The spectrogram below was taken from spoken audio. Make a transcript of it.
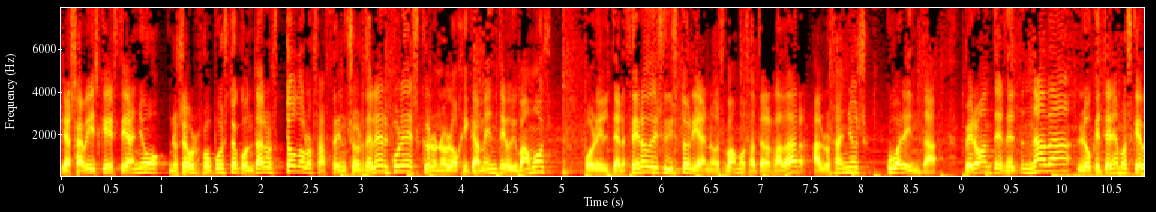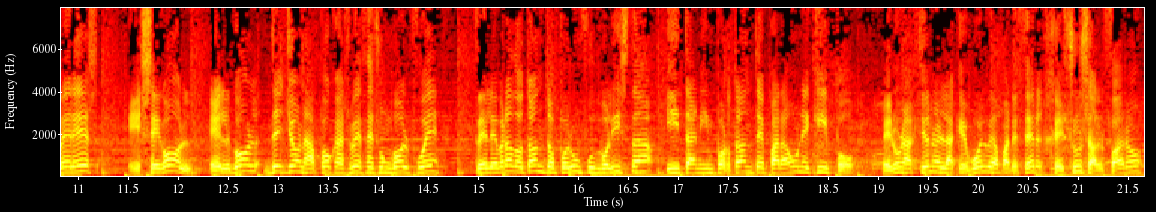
Ya sabéis que este año nos hemos propuesto contaros todos los ascensos del Hércules. Cronológicamente, hoy vamos por el tercero de su historia. Nos vamos a trasladar a los años 40. Pero antes de nada, lo que tenemos que ver es ese gol. El gol de Jonah. Pocas veces un gol fue celebrado tanto por un futbolista y tan importante para un equipo. En una acción en la que vuelve a aparecer Jesús Alfaro,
